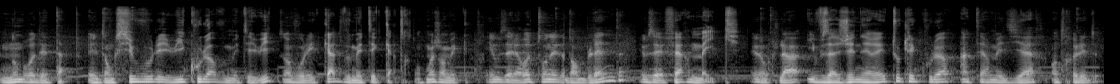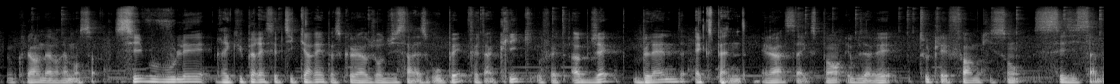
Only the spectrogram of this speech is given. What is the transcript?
nombre d'étapes. Et donc si vous voulez 8 couleurs, vous mettez 8. Si vous voulez 4, vous mettez 4. Donc moi j'en mets 4. Et vous allez retourner dans Blend et vous allez faire Make. Et donc là, il vous a généré toutes les couleurs intermédiaires entre les deux. Donc là, on a vraiment ça. Si vous voulez récupérer ces petits carrés, parce que là aujourd'hui ça reste groupé, vous faites un clic, vous faites Object, Blend, Expand. Et là, ça expand et vous avez toutes les formes qui sont saisissables.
